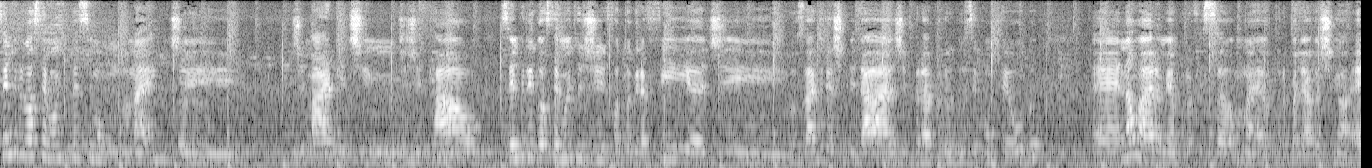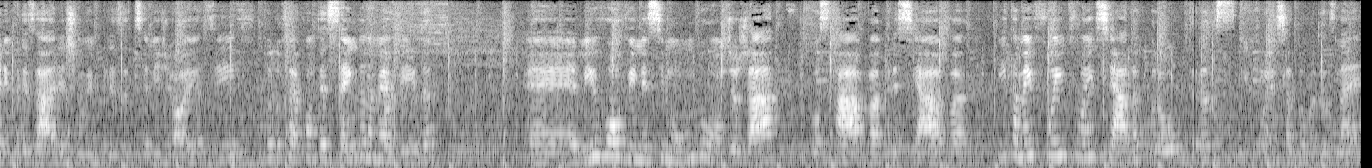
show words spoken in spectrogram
sempre gostei muito desse mundo, né? De, de marketing digital. Sempre gostei muito de fotografia, de usar criatividade para produzir conteúdo. É, não era minha profissão, né? Eu trabalhava, tinha, era empresária, tinha uma empresa de semijoias e tudo foi acontecendo na minha vida. É, me envolvi nesse mundo onde eu já gostava, apreciava e também fui influenciada por outras influenciadoras, né?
